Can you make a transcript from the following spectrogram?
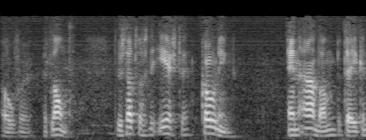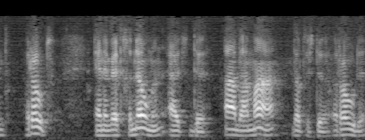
over het land. Dus dat was de eerste koning en Adam betekent rood. En er werd genomen uit de Adama, dat is de rode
